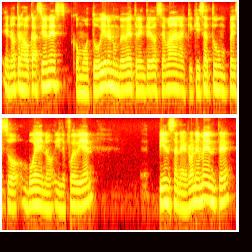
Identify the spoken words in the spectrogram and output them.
en otras ocasiones, como tuvieron un bebé de 32 semanas que quizá tuvo un peso bueno y le fue bien, piensan erróneamente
